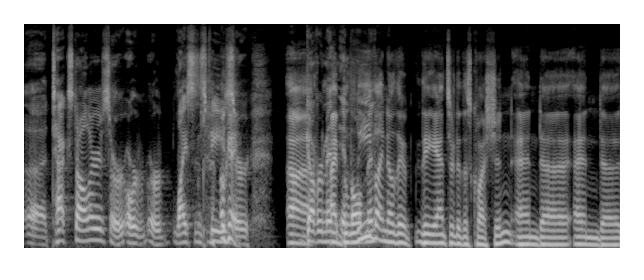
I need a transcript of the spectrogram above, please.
uh, tax dollars or, or, or license fees Okay. or Uh, government I believe? I know the the answer to this question, and uh, and uh,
